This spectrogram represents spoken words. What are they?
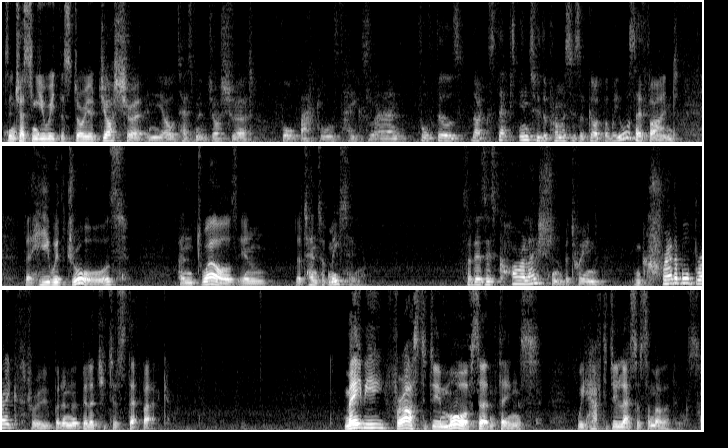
It's interesting, you read the story of Joshua in the Old Testament. Joshua fought battles, takes land, fulfills, like, steps into the promises of God. But we also find that he withdraws and dwells in the tent of meeting. So there's this correlation between incredible breakthrough but an ability to step back. Maybe for us to do more of certain things, we have to do less of some other things.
